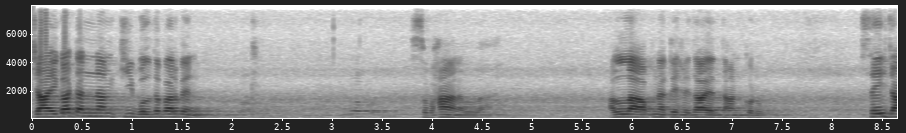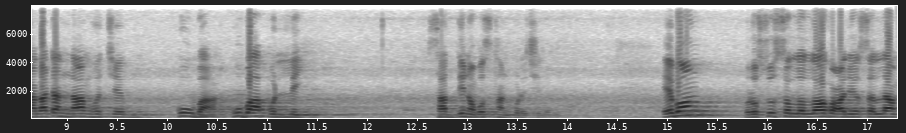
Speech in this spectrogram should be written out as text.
জায়গাটার নাম কি বলতে পারবেন? সুবহান আল্লাহ আল্লাহ আপনাকে হেদায়ত দান করুক। সেই জায়গাটার নাম হচ্ছে কুবা কুবা পল্লী। সাত দিন অবস্থান করেছিলেন। এবং রসুল সাল্লাহ আলিয়া সাল্লাম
